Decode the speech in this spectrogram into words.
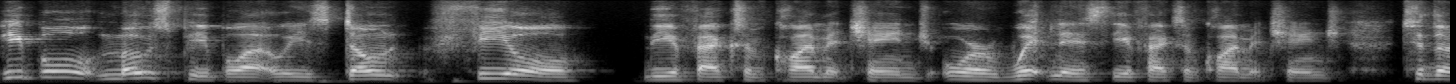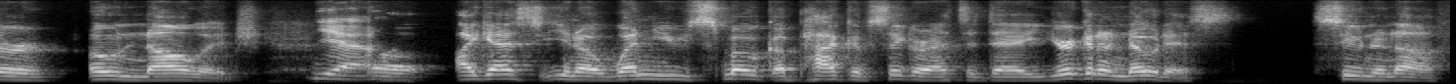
People, most people at least, don't feel the effects of climate change or witness the effects of climate change to their own knowledge. Yeah. Uh, I guess, you know, when you smoke a pack of cigarettes a day, you're going to notice soon enough.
